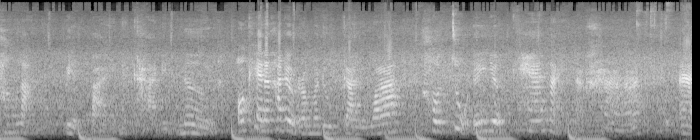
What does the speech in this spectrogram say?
ข้างหลังเปลี่ยนไปนะคะนิดนึงโอเคนะคะ เดี๋ยวเรามาดูกันว่าเขาจุได้เยอะแค่ไหนนะคะอะ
